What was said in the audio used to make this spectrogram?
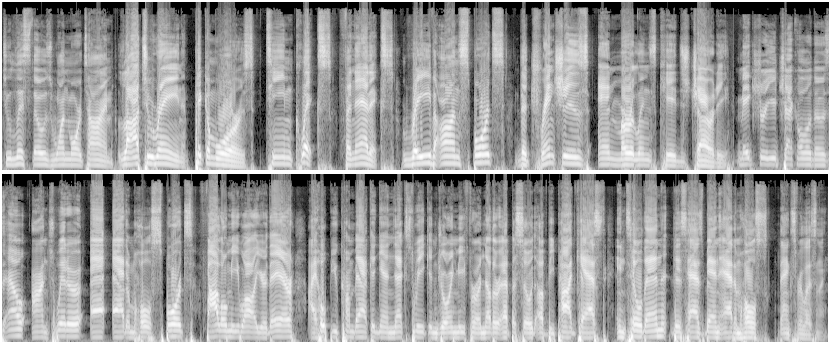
To list those one more time La Touraine, Pick'em Wars, Team Clix, Fanatics, Rave on Sports, The Trenches, and Merlin's Kids Charity. Make sure you check all of those out on Twitter at Adam Holz Sports. Follow me while you're there. I hope you come back again next week and join me for another episode of the podcast. Until then, this has been Adam Holz. Thanks for listening.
